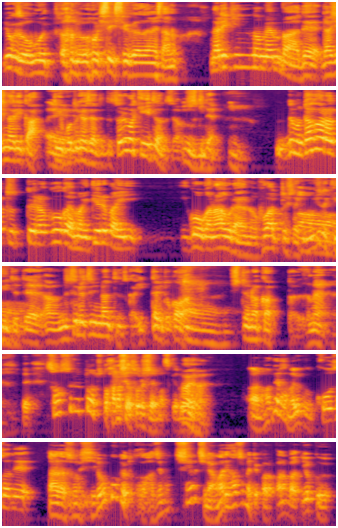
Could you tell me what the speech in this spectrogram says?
よくぞ思い、あの、指摘してくださいました。あの、成金のメンバーで、ラジナリかっていうポッドキャストやってて、それは聞いてたんですよ。好きで。うん。でも、だからっつって落語会、まあ、行ければいい行こうかなぐらいのふわっとした気持ちで聞いてて、あの、熱烈になんていうんですか、行ったりとかはうんしてなかったですね。でそうすると、ちょっと話がそれちゃいますけど、はいはい。あの、萩原さんがよく講座で、あ、だからその疲労工業とかが始まって、真打ちに上がり始めてからかなんかよく、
